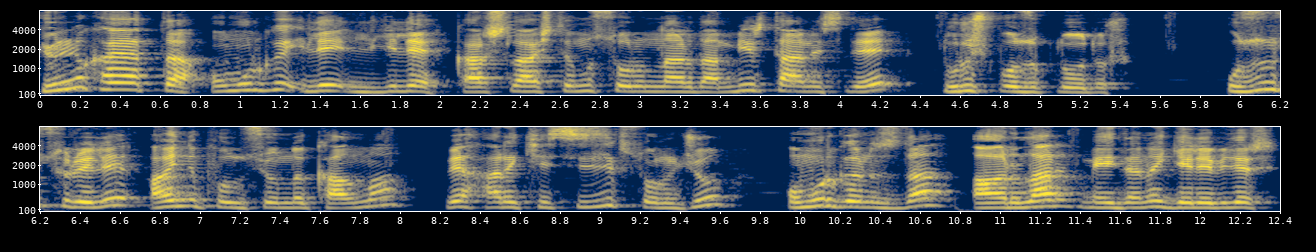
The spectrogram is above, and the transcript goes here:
Günlük hayatta omurga ile ilgili karşılaştığımız sorunlardan bir tanesi de duruş bozukluğudur. Uzun süreli aynı pozisyonda kalma ve hareketsizlik sonucu omurganızda ağrılar meydana gelebilir.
